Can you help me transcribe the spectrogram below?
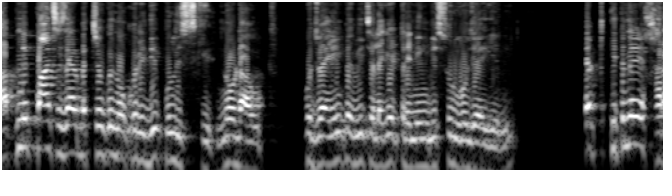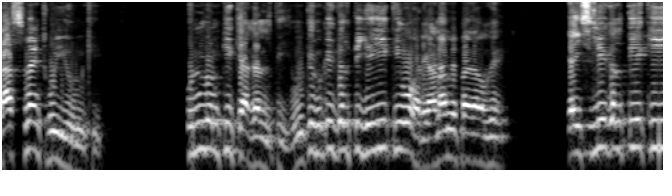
आपने पाँच हज़ार बच्चों को नौकरी दी पुलिस की नो डाउट वो ज्वाइनिंग पे भी चले गए ट्रेनिंग भी शुरू हो जाएगी अभी। बट कितने हरासमेंट हुई है उनकी। उनमें उनकी क्या गलती है? उनकी उनकी गलती यही है कि वो हरियाणा में पैदा हो गए। या इसलिए गलती है कि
